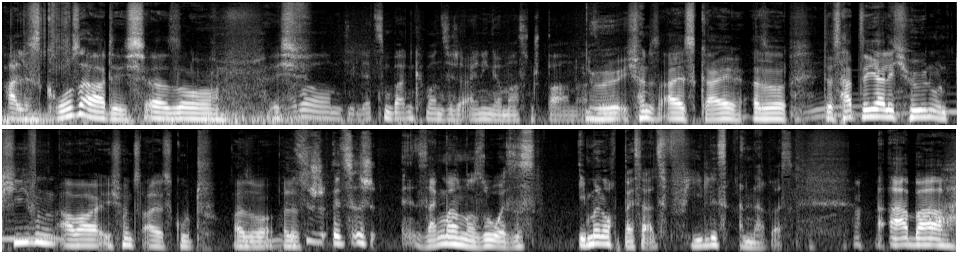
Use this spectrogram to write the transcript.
alles großartig. Also ich Aber die letzten beiden kann man sich einigermaßen sparen. Also. Nö, ich finde das alles geil. Also das hat sicherlich Höhen und Tiefen, aber ich finde es alles gut. Also alles. Es ist, es ist, sagen wir es mal so, es ist immer noch besser als vieles anderes. Aber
